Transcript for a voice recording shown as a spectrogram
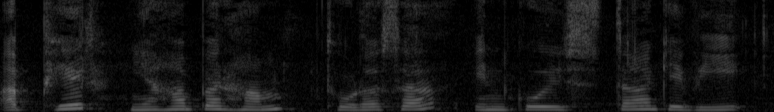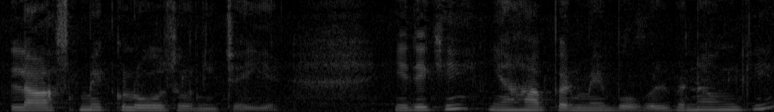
अब फिर यहाँ पर हम थोड़ा सा इनको इस तरह के वी लास्ट में क्लोज़ होनी चाहिए। ये देखिए यहाँ पर मैं बोबल बनाऊँगी।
